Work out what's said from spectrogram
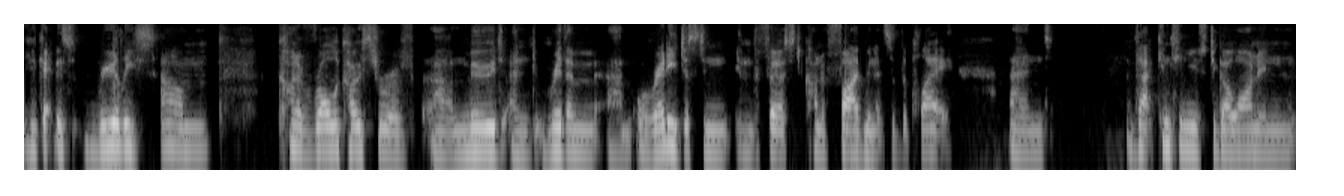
you get this really um, kind of roller coaster of uh, mood and rhythm um, already just in in the first kind of five minutes of the play, and that continues to go on in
